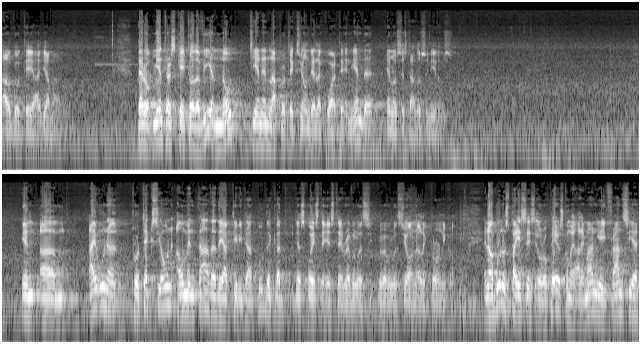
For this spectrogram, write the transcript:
algo te ha llamado. Pero mientras que todavía no tienen la protección de la cuarta enmienda en los Estados Unidos. Um, hay una protección aumentada de actividad pública después de esta revolución electrónica. En algunos países europeos como Alemania y Francia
